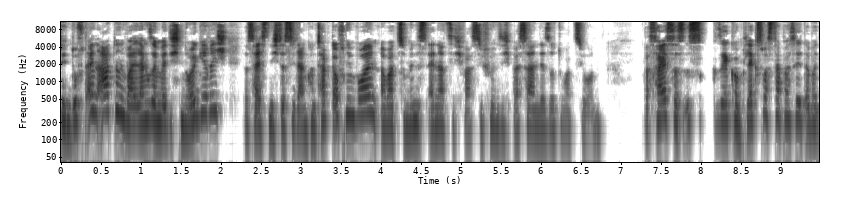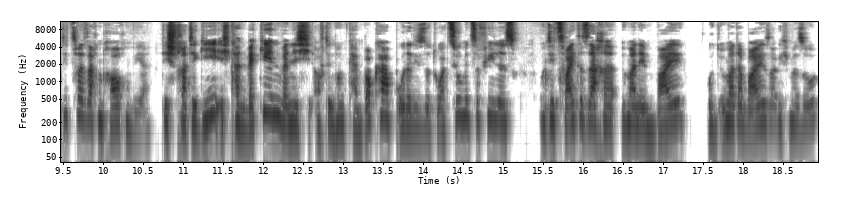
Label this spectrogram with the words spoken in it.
den Duft einatmen, weil langsam werde ich neugierig. Das heißt nicht, dass sie dann Kontakt aufnehmen wollen, aber zumindest ändert sich was. Sie fühlen sich besser in der Situation. Das heißt, das ist sehr komplex, was da passiert, aber die zwei Sachen brauchen wir. Die Strategie, ich kann weggehen, wenn ich auf den Hund keinen Bock habe oder die Situation mir zu viel ist. Und die zweite Sache, immer nebenbei und immer dabei, sage ich mal so.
